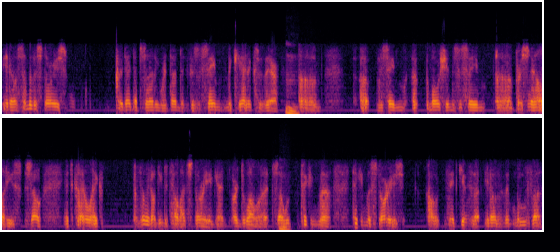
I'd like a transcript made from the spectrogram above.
You know, some of the stories could end up sounding redundant because the same mechanics are there, Hmm. um, uh, the same uh, emotions, the same uh, personalities. So it's kind of like I really don't need to tell that story again or dwell on it. So we're picking the picking the stories out that give the you know that move the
